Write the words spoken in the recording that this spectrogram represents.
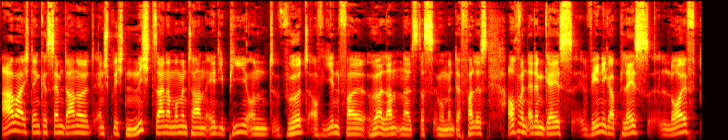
Aber ich denke, Sam Darnold entspricht nicht seiner momentanen ADP und wird auf jeden Fall höher landen, als das im Moment der Fall ist. Auch wenn Adam Gase weniger Plays läuft,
